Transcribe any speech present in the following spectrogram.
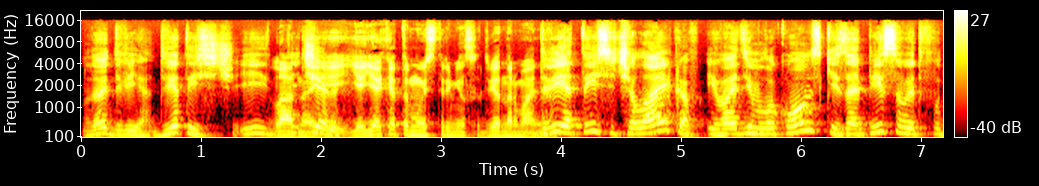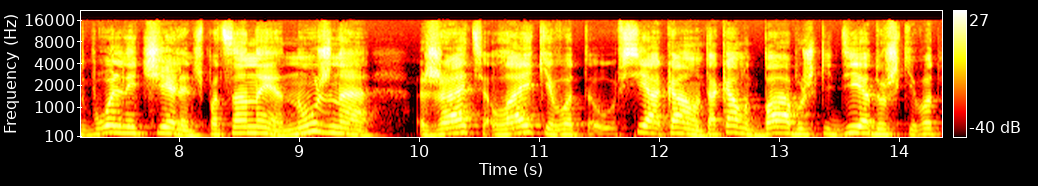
Ну давай две. Две тысячи. И, Ладно, и я, я- я к этому и стремился, две нормально. Две тысячи лайков, и Вадим Лукомский записывает футбольный челлендж. Пацаны, нужно жать лайки, вот все аккаунты, аккаунт бабушки, дедушки, вот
